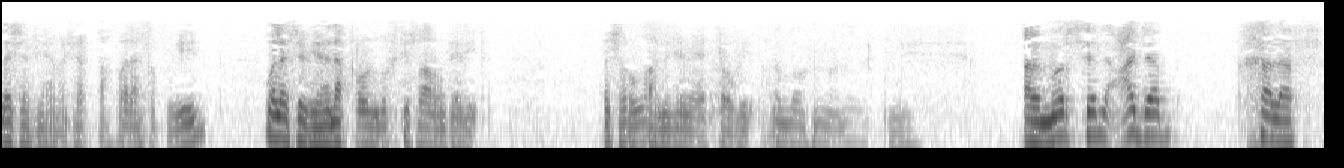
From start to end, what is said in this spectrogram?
ليس فيها مشقة ولا تطويل وليس فيها نقر واختصار كثير نسأل الله للجميع التوفيق. اللهم آمين. المرسل عجب خلف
